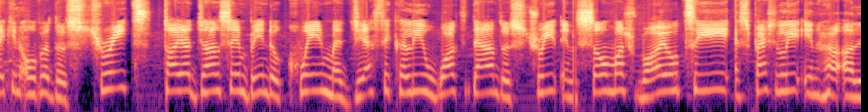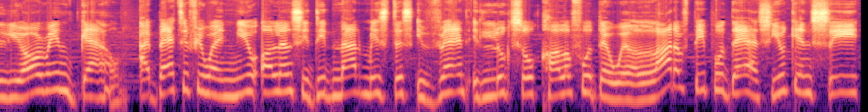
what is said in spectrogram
taking over the streets. Toya Johnson being the queen majestically walked down the street in so much royalty, especially in her alluring gown. I bet if you were in New Orleans, you did not miss this event. It looked so colorful. There were a lot of people there, as you can see.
